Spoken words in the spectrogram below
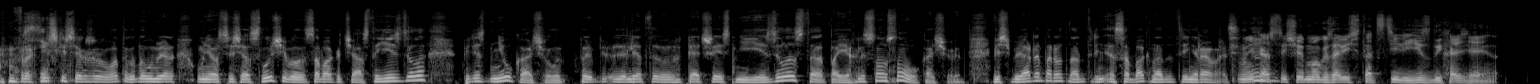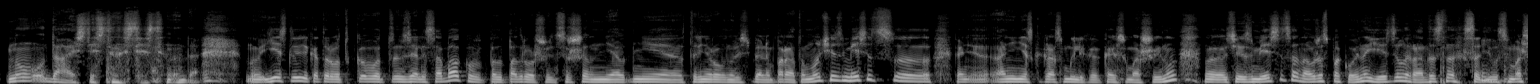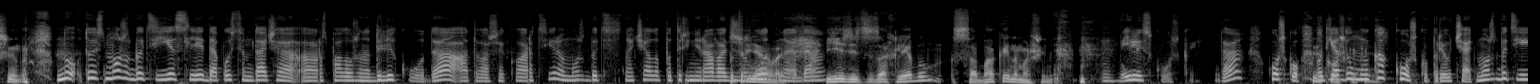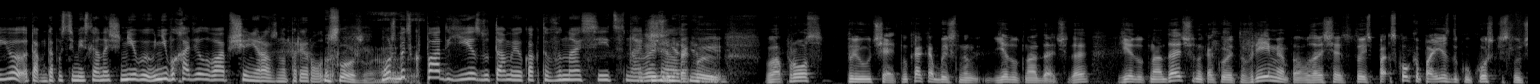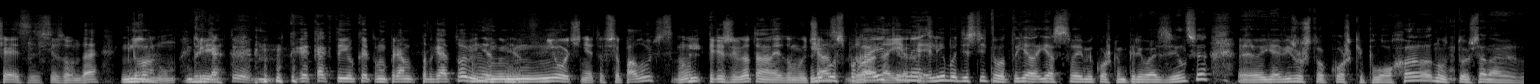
Практически всех животных. Ну, например, у меня вот сейчас случай был, собака часто ездила, не укачивала. Лет 5-6 не ездила, поехали снова, снова укачивает. Вестибулярный пород надо, собак надо тренировать. Мне кажется, еще много зависит от стиля езды хозяина. Ну, да, естественно, естественно, да. Ну, есть люди, которые вот, вот взяли собаку подросшую, совершенно не, не тренированную вестибулярным аппаратом, но через месяц э, они несколько раз мыли, конечно, машину, но через месяц она уже спокойно ездила, радостно садилась в машину. Ну, то есть, может быть, если, допустим, дача а, расположена далеко, да, от вашей квартиры, может быть, сначала потренировать, потренировать. животное, да? Ездить за хлебом с собакой на машине. Или с кошкой, да? Кошку. И вот я думаю, конечно. как кошку приучать? Изучать. Может быть, ее, там, допустим, если она еще не, вы, не выходила вообще ни разу на природу. Ну, сложно. Может быть, к подъезду там ее как-то выносить начать. Знаете, такой вопрос приучать. Ну, как обычно едут на дачу, да? Едут на дачу на какое-то время, потом возвращаются. То есть сколько поездок у кошки случается за сезон, да? Минимум. Два, две. как-то, как-то ее к этому прям подготовить, нет, думаю, нет. не очень это все получится. Ну, переживет она, я думаю, час-два доехать. Либо действительно, вот я, я со своими кошками перевозился, э, я вижу, что кошке плохо, ну, то есть она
